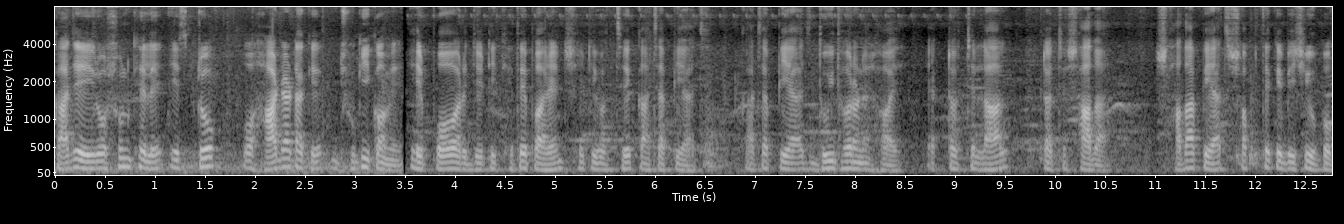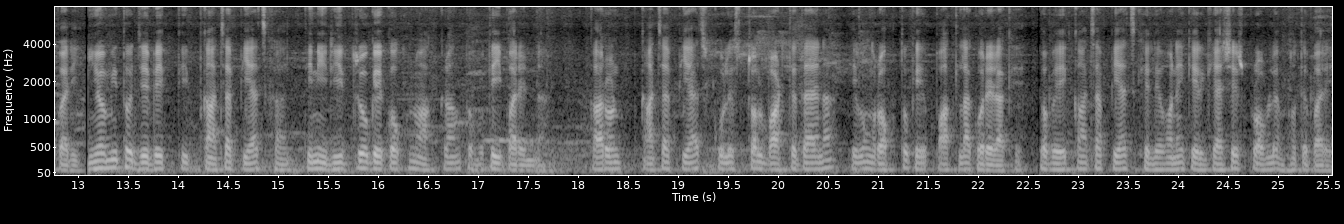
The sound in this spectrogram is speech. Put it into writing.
কাজেই রসুন খেলে স্ট্রোক ও হার্ট অ্যাটাকের ঝুঁকি কমে। এরপর যেটি খেতে পারেন, সেটি হচ্ছে কাঁচা পেঁয়াজ। কাঁচা পেঁয়াজ দুই ধরনের হয়। একটা হচ্ছে লাল, একটা হচ্ছে সাদা। সাদা পেঁয়াজ সব থেকে বেশি উপকারী। নিয়মিত যে ব্যক্তি কাঁচা পেঁয়াজ খান, তিনি হৃদরোগে কখনো আক্রান্ত হতেই পারেন না। কারণ কাঁচা পেঁয়াজ কোলেস্ট্রল বাড়তে দেয় না এবং রক্তকে পাতলা করে রাখে। তবে কাঁচা পেঁয়াজ খেলে অনেকের গ্যাসের প্রবলেম হতে পারে।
